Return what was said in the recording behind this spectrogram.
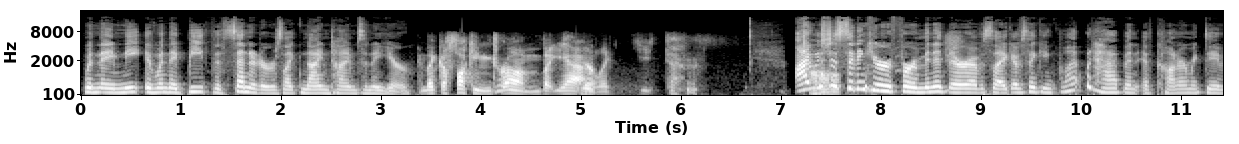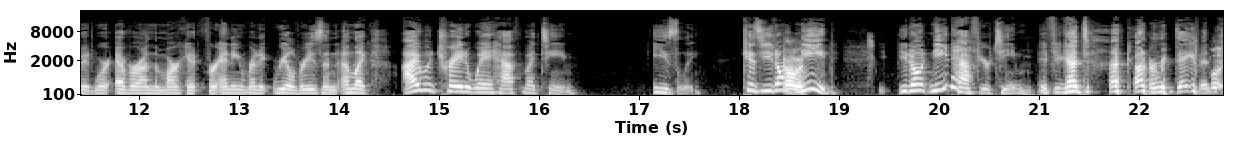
when they meet and when they beat the Senators like nine times in a year. Like a fucking drum, but yeah, Yep. like I was Aw. just sitting here for a minute there. I was like, I was thinking, what would happen if Connor McDavid were ever on the market for any re- real reason? I'm like, I would trade away half my team easily because you don't Oh, need you don't need half your team if you got Connor McDavid. Well,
